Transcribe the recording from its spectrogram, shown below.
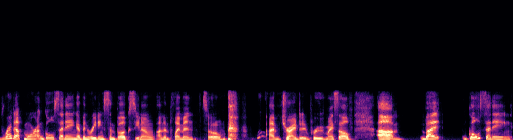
read up more on goal setting. I've been reading some books you know unemployment. So i'm trying to improve myself. Um but goal setting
